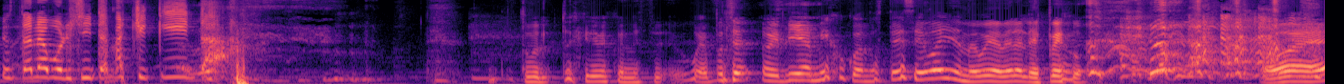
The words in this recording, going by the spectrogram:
Está la bolsita más chiquita. Tú, tú escribes con este... Güey, puta, hoy día, mijo, cuando ustedes se vayan me voy a ver al espejo. Oye,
